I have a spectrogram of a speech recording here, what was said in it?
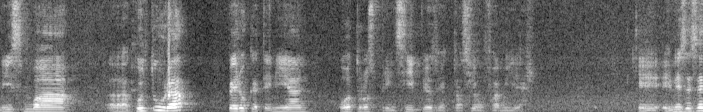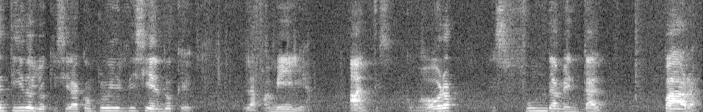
misma ah, cultura, pero que tenían otros principios de actuación familiar. Eh, en ese sentido, yo quisiera concluir diciendo que la familia, antes como ahora, es fundamental para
